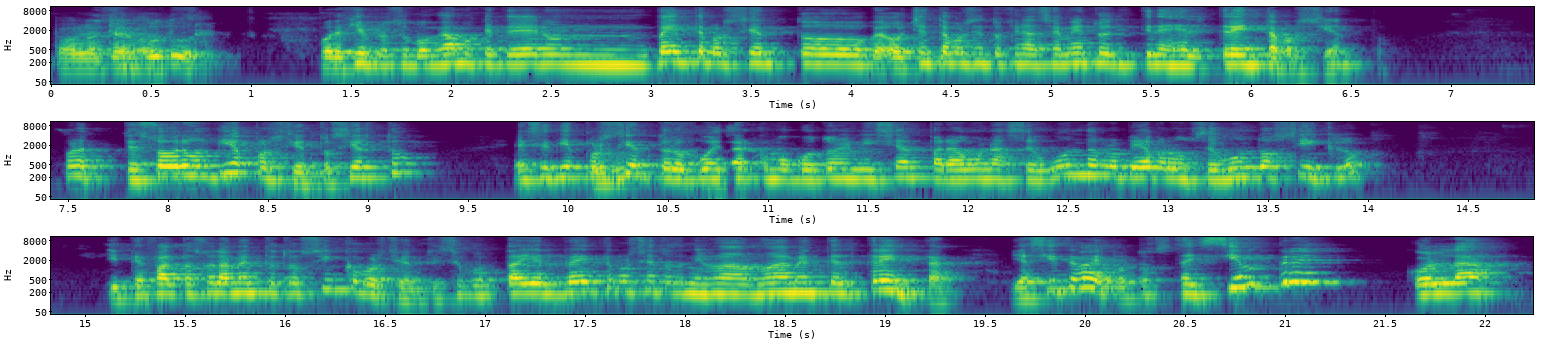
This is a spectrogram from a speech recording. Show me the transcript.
Por nuestro futuro. Por ejemplo, supongamos que te den un 20%, 80% de financiamiento y tienes el 30%. Bueno, te sobra un 10%, ¿cierto? Ese 10% lo puedes dar como cotón inicial para una segunda propiedad, para un segundo ciclo, y te falta solamente otro 5%. Y si juntáis el 20%, tenéis nuevamente el 30%. Y así te vais. Pues, entonces estáis siempre con, la,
